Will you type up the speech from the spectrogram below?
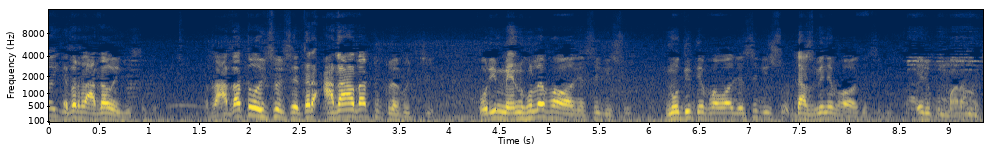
হয়ে গেছে। এবার রাধা গেছে। রাধা তো হয়েছে হয়েছে তার আধা আধা টুকরা করছি। ওরই হলে পাওয়া গেছে কিছু নদীতে পাওয়া গেছে কিছু ডাস্টবিনে পাওয়া গেছে এরকম মারামারি।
